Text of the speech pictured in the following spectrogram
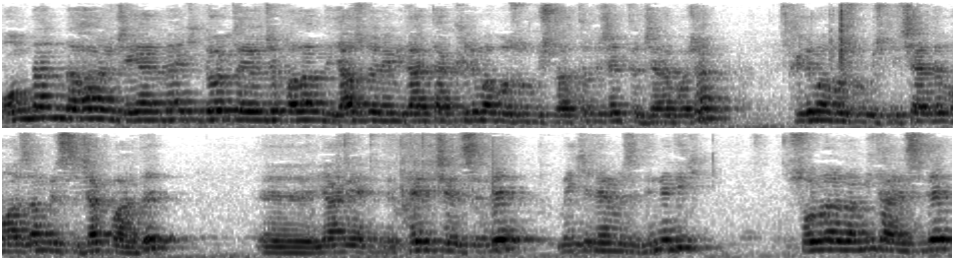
Ondan daha önce yani belki 4 ay önce falandı yaz dönemiydi hatta klima bozulmuştu hatırlayacaktır Cenap Hocam. Klima bozulmuştu içeride muazzam bir sıcak vardı. Ee, yani ter içerisinde vekillerimizi dinledik. Sorulardan bir tanesi de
